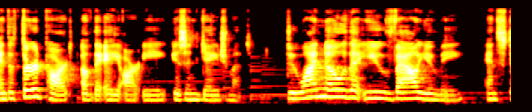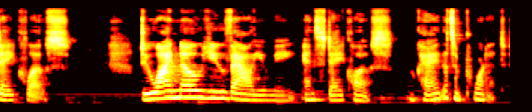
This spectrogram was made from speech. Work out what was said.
And the third part of the ARE is engagement. Do I know that you value me and stay close? Do I know you value me and stay close? Okay, that's important.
